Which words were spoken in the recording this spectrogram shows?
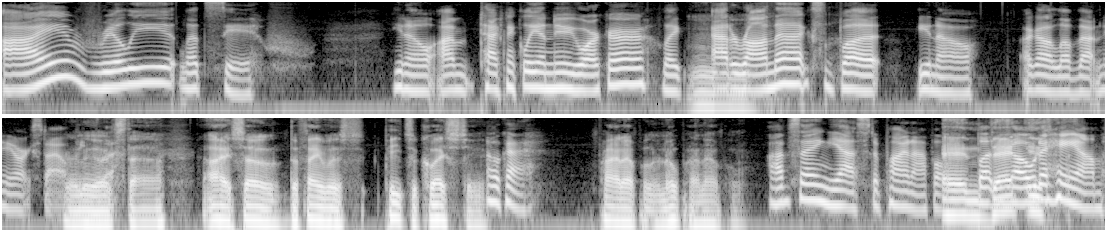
I really let's see. You know, I'm technically a New Yorker, like Mm. Adirondacks, but you know, I gotta love that New York style pizza. New York style. All right, so the famous pizza question: Okay, pineapple or no pineapple? I'm saying yes to pineapple, And but no to ham.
